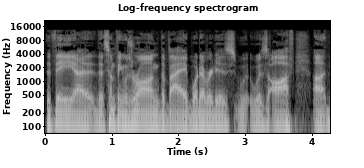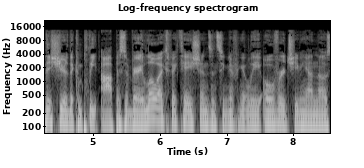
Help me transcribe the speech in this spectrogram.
that they uh, that something was wrong. The vibe, whatever it is, w- was off. Uh, this year, the complete opposite. Very low expectations and significantly overachieving on those.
